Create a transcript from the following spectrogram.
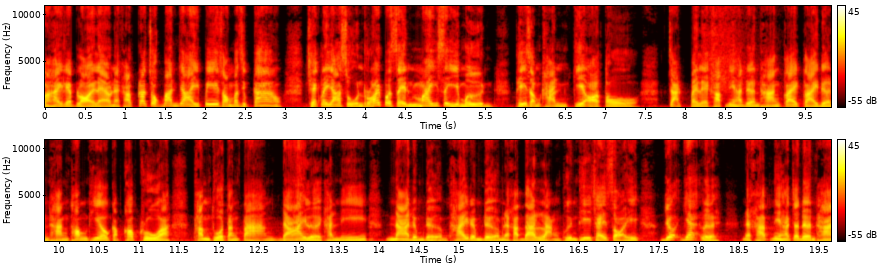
มาให้เรียบร้อยแล้วนะครับ กระจกบานใหญ่ปี 2019 เช็คระยะศูนย์100%ไม่40,000ที่สำคัญเกียร์ออโต้จัดไปเลยครับนี่ฮะเดินทางใกล้ไกลเดินทางท่องเที่ยวกับครอบครัวทำทัวร์ต่างๆ ได้เลยคันนี้ หน้าเดิมๆท้ายเดิมๆนะครับด้านหลังพื้นที่ใช้สอยเยอะแยะเลยนะครับนี่ฮะจะเดินทาง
